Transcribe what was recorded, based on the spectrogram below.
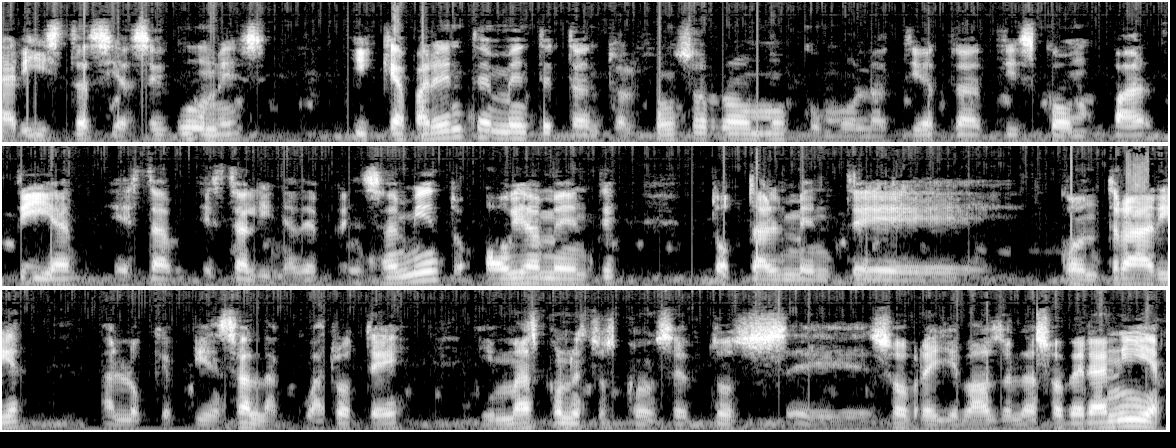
aristas y asegúnes, y que aparentemente tanto Alfonso Romo como la tía Tatis compartían esta, esta línea de pensamiento. Obviamente, totalmente contraria a lo que piensa la 4T y más con estos conceptos eh, sobrellevados de la soberanía.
